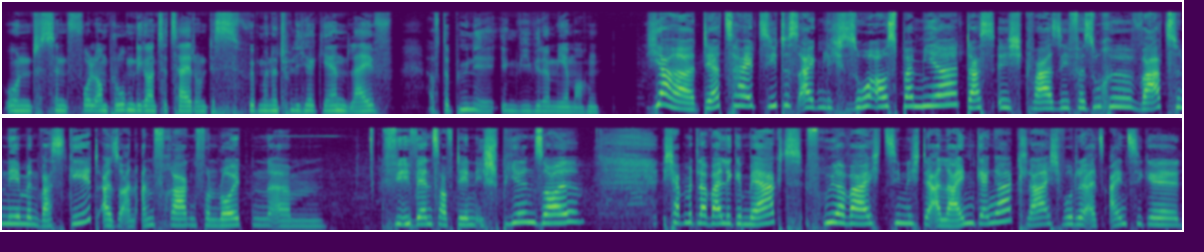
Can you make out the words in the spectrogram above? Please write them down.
und sind voll am Proben die ganze Zeit und das würde man natürlich ja gern live auf der Bühne irgendwie wieder mehr machen. Ja, derzeit sieht es eigentlich so aus bei mir, dass ich quasi versuche wahrzunehmen, was geht, also an Anfragen von Leuten ähm, für Events, auf denen ich spielen soll. Ich habe mittlerweile gemerkt, früher war ich ziemlich der Alleingänger. Klar, ich wurde als einzige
